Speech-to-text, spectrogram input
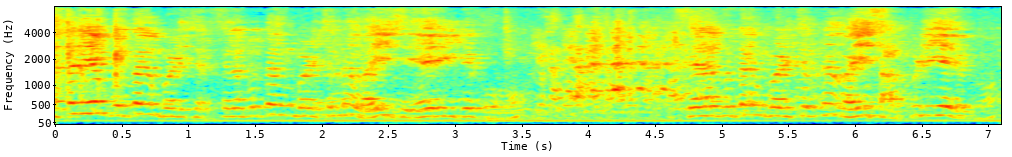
எத்தனையோ புத்தகம் படித்தோம் சில புத்தகம் படிச்சோம்னா வயசு ஏறிக்கிட்டே போகும். சில புத்தகம் படிச்சோம்னா வயசு அப்படியே இருக்கும்.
